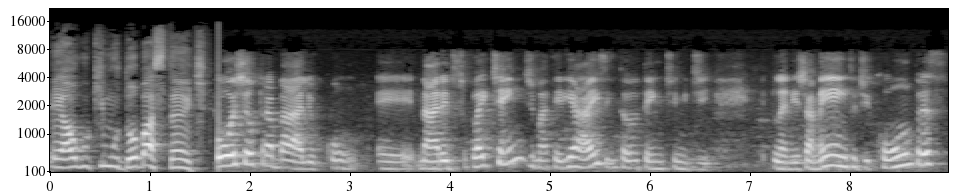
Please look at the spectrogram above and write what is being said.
é algo que mudou bastante. Hoje eu trabalho com é, na área de supply chain de materiais, então eu tenho um time de planejamento, de compras.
